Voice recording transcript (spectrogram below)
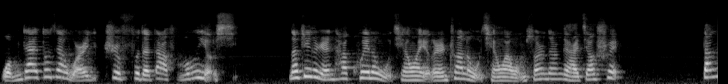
我们大家都在玩致富的大富翁游戏，那这个人他亏了五千万，有个人赚了五千万，我们所有人都能给他交税。当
